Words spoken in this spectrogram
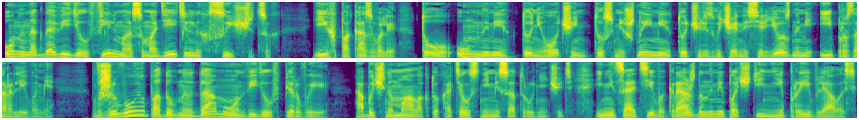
Он иногда видел фильмы о самодеятельных сыщицах, их показывали то умными, то не очень, то смешными, то чрезвычайно серьезными и прозорливыми. Вживую подобную даму он видел впервые. Обычно мало кто хотел с ними сотрудничать. Инициатива гражданами почти не проявлялась,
